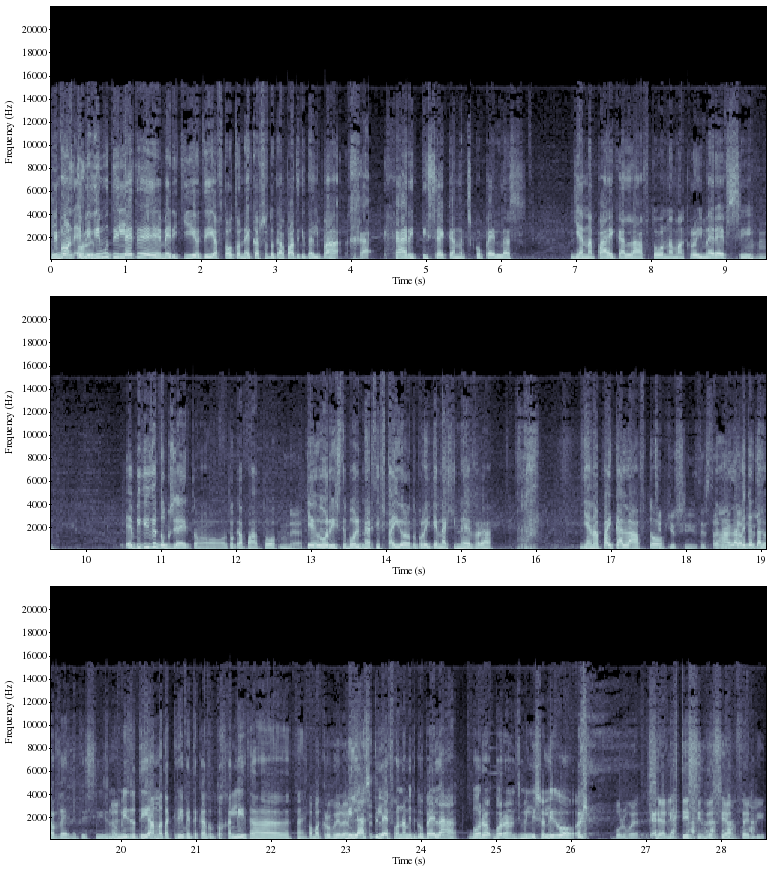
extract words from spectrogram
Λοιπόν, Αυτό επειδή λέω. μου τη λέτε μερικοί ότι αυτό τον έκαψα, τον καπάτι κτλ. Χα, χάρη της έκανα της κοπέλας για να πάει καλά αυτό, να μακροημερεύσει. Επειδή δεν τον ξέρει τον το καπάτο. Ναι. Και ορίστε, μπορεί να έρθει 7 η ώρα το πρωί και να έχει νεύρα. για να πάει καλά αυτό. Τι πιο σύνηθες θα λέει. Αλλά δεν κάποιος. καταλαβαίνετε εσείς. Ναι. Νομίζω ότι άμα τα κρύβετε κάτω από το χαλί θα. θα... Θα μακρομοιρεύσετε. Μιλάς στο τηλέφωνο με την κοπέλα; Μπορώ, μπορώ να της μιλήσω λίγο; Μπορούμε σε ανοιχτή σύνδεση, αν θέλει.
